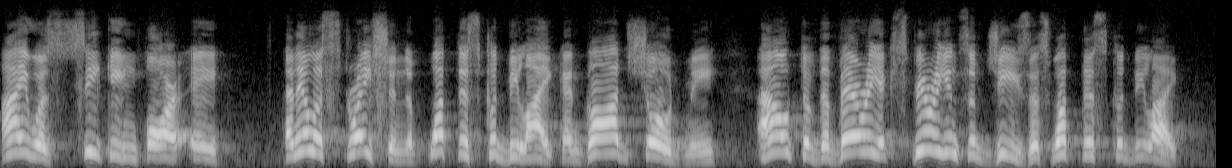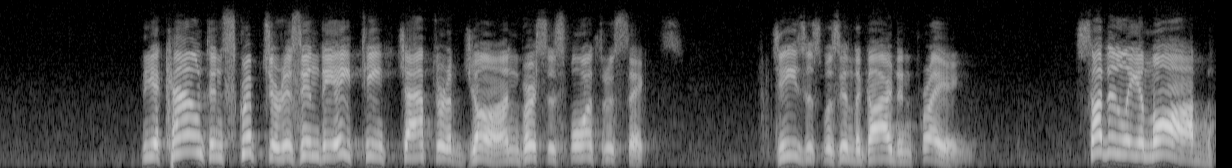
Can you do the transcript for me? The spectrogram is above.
I was seeking for a, an illustration of what this could be like, and God showed me out of the very experience of Jesus what this could be like. The account in Scripture is in the 18th chapter of John, verses 4 through 6. Jesus was in the garden praying. Suddenly, a mob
